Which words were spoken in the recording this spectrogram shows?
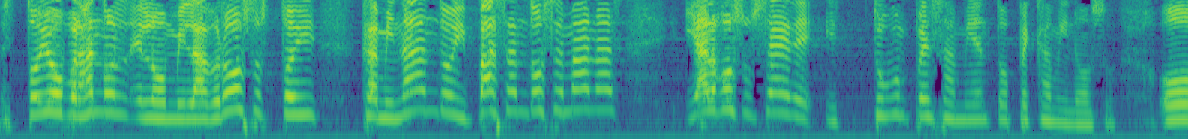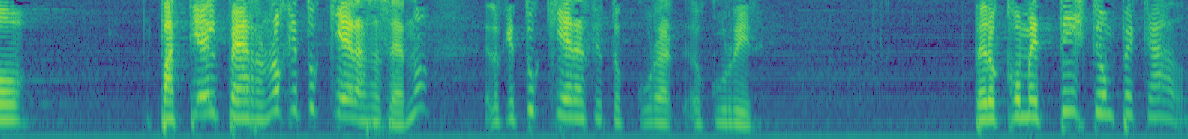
estoy obrando en lo milagroso, estoy caminando y pasan dos semanas y algo sucede y tuve un pensamiento pecaminoso. O pateé el perro, lo que tú quieras hacer, ¿no? Lo que tú quieras que te ocurra ocurrir. Pero cometiste un pecado.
